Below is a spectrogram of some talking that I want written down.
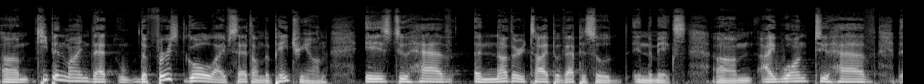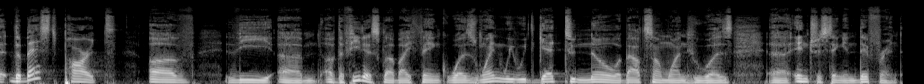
um, keep in mind that the first goal i've set on the patreon is to have another type of episode in the mix. Um, i want to have the best part of the um, of the Phileas Club, I think, was when we would get to know about someone who was uh, interesting and different.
